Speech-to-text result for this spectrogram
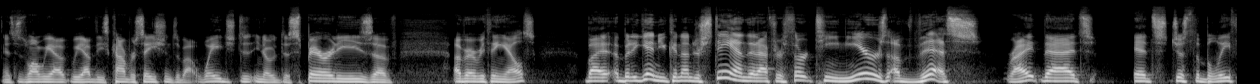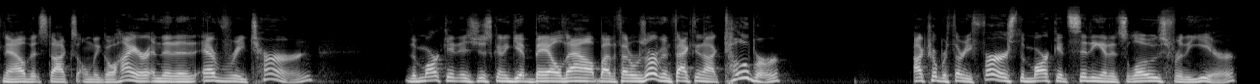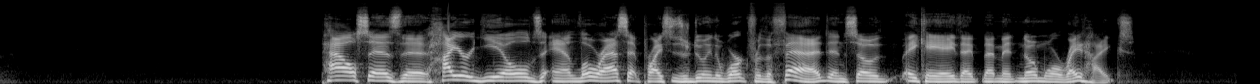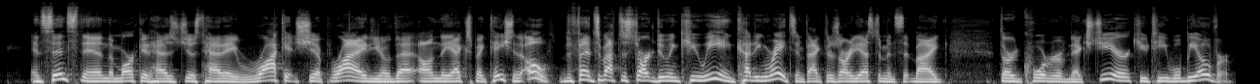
This is why we have we have these conversations about wage, you know, disparities of of everything else. But but again, you can understand that after 13 years of this, right, that it's just the belief now that stocks only go higher and that at every turn, the market is just going to get bailed out by the Federal Reserve. In fact, in October, October 31st, the market's sitting at its lows for the year. Powell says that higher yields and lower asset prices are doing the work for the Fed. And so, AKA, that, that meant no more rate hikes. And since then, the market has just had a rocket ship ride, you know, that on the expectation that, oh, the Fed's about to start doing QE and cutting rates. In fact, there's already estimates that by third quarter of next year, QT will be over.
